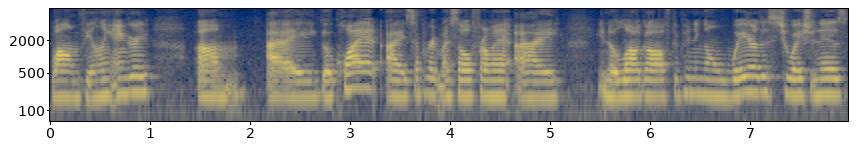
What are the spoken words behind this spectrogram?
while I'm feeling angry. Um, I go quiet, I separate myself from it, I, you know, log off depending on where the situation is,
